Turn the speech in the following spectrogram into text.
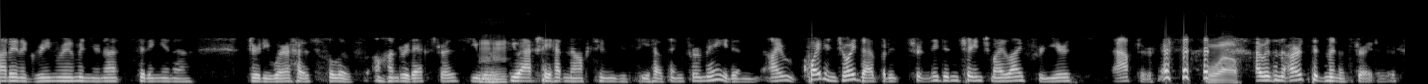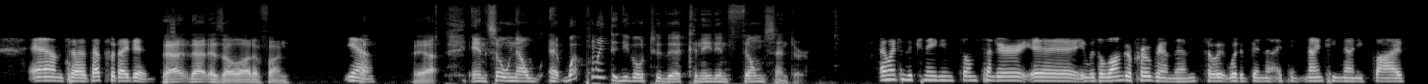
not in a green room and you're not sitting in a dirty warehouse full of a hundred extras. You were, Mhm. you actually had an opportunity to see how things were made, and I quite enjoyed that. But it certainly didn't change my life for years after. Wow. I was an arts administrator, and uh, that's what I did. That that is a lot of fun. Yeah. Yeah. And so now, at what point did you go to the Canadian Film Center? I went to the Canadian Film Center. Uh, it was a longer program then, so it would have been, I think, 1995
